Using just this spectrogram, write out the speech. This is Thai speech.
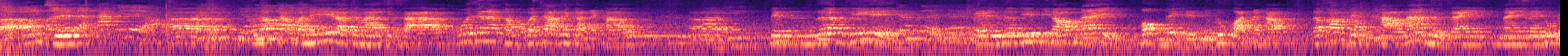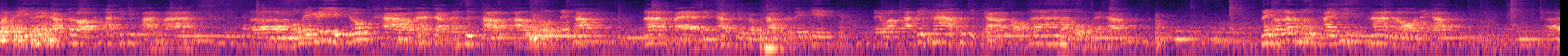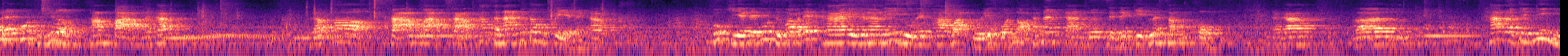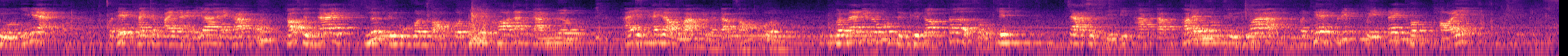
สามสี่แบตั้งไม่เลยเหรออ่อพี่น้องครับวันนี้เราจะมาศึกษาพระวจนะคำของพระเจ้าด้วยกันนะครับเอ่อเป็นเรื่องที่ยังเหลือเยอะเป็นเรื่องที่พี่น้องได้พบได้เห็นอยู่ทุกวันนะครับ แล้วก็เป็นข่าวหน้าหนึ่งในในในทุกวันนี้ด้วยนะครับ ตลอดทั้งอาทิตย์ที่ผ่านมาเอ่อผมเองได้หยิบยกข่าวนะจากหนังสือข่าวข่าวสดนะครับ หน้าแปดนะครับเกี่ยวกับข่าวเศรษฐกิจในวันอังคารที่ 5 พฤศจิกายน2556 นะครับ ในกรณีเมืองไทย 25นนะครับได้พูดถึงเรื่องความบาปนะครับ แล้วก็สามบาปสามทัศนะที่ต้องเปลี่ยนนะครับผู้เขียนได้พูดถึงว่าประเทศไทยเวลานี้อยู่ในภาวะหุริโหนต่อทั้งด้านการเมืองเศรษฐกิจและสังคมนะครับถ้าเราจะยิ่งอยู่อย่างนี้เนี่ยประเทศไทยจะไปไหนไม่ได้นะครับเขาถึงได้นึกถึงบุคคลสองคนที่วิเคราะห์ด้านการเมืองให้ให้เราฟังอยู่นะครับสองคน คนแรกที่เขาพูดถึงคือดรสมคิด จารุศรีพิทักษ์ครับเขาได้พูดถึงว่าประเทศฟิลิปปินส์ได้ถดถอย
